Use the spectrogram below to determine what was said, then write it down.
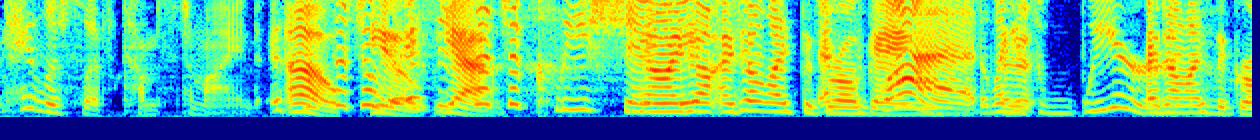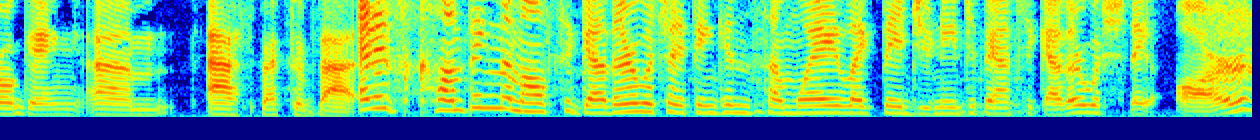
Taylor Swift comes to mind. It's just Oh, such a ew, it's just yeah. such a cliche. No, I don't. I don't like the girl gang. squad. I Like it's weird. I don't like the girl gang um, aspect of that. And it's clumping them all together, which I think in some way, like they do need to band together, which they are.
